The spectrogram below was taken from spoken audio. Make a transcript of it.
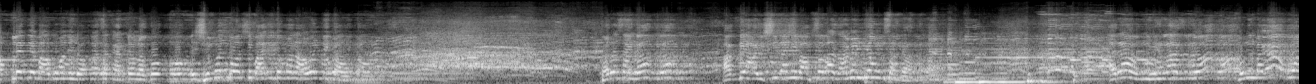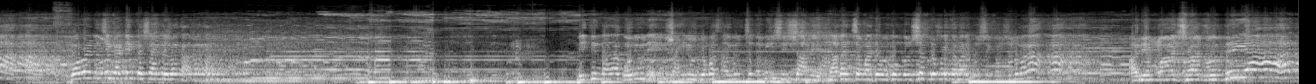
आपले ते बाबू आणि लोकांचा कार्यक्रम नको. श्रीमंत भाऊची बारी तुम्हाला आवडली का होता खरं सांगा अगदी आळशी आणि बापसाला जामीन ठेवून सांगा. अरे ह्याला म्हणून बघा वा गवळणीची कटिंग कशी आणली बघा. नितीन दादा गोरिवले शाही उद्योगा साहेबांचे नवीन शिष्य आहेत. दादांच्या माध्यमातून दोनशे रुपये रुपयाचा पारितोषिक म्हणून बघा. अरे माझ्या हृदयात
